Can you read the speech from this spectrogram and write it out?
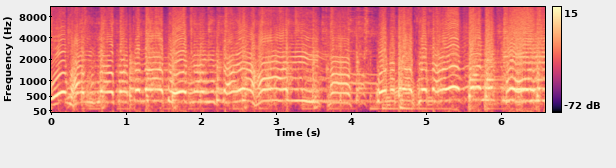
ओ भाई जा बतला दो नहीं तय हाई खा। उन दस लाखन कोई कहना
